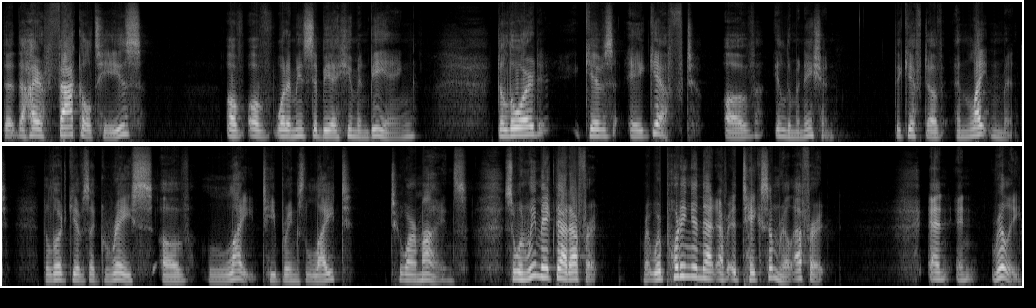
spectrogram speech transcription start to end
the, the higher faculties of, of what it means to be a human being, the Lord gives a gift of illumination, the gift of enlightenment. The Lord gives a grace of light. He brings light to our minds. So when we make that effort, right, we're putting in that effort. It takes some real effort. And and really,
